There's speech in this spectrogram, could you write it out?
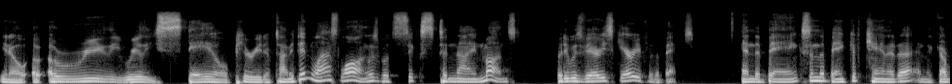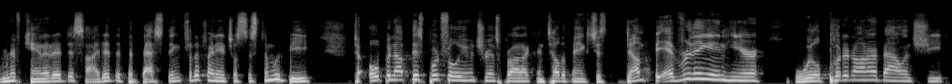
you know, a, a really, really stale period of time. It didn't last long. It was about six to nine months, but it was very scary for the banks. And the banks and the Bank of Canada and the government of Canada decided that the best thing for the financial system would be to open up this portfolio insurance product and tell the banks just dump everything in here. We'll put it on our balance sheet.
